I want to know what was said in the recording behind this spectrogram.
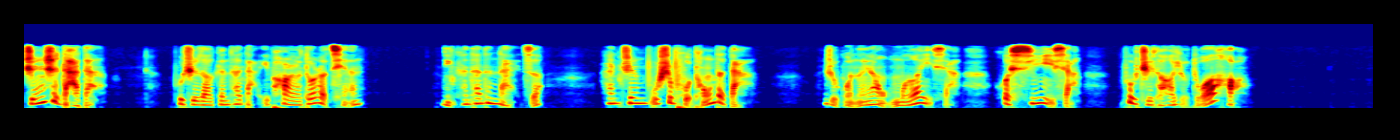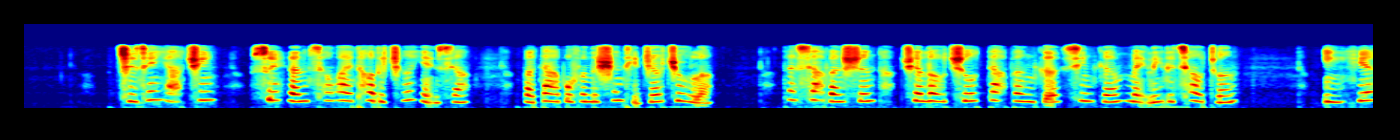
真是大胆！不知道跟他打一炮要多少钱？你看他的奶子，还真不是普通的大。如果能让我摸一下或吸一下，不知道有多好。只见亚军虽然在外套的遮掩下，把大部分的身体遮住了。但下半身却露出大半个性感美丽的翘臀，隐约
